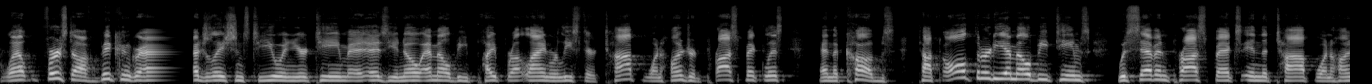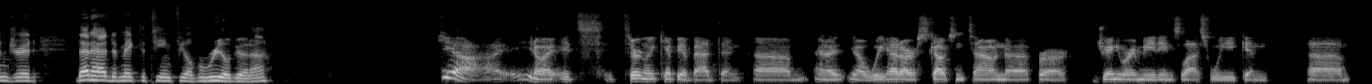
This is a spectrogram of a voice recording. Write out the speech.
Well, first off, big congrats Congratulations to you and your team. As you know, MLB Pipeline released their top 100 prospect list, and the Cubs topped all 30 MLB teams with seven prospects in the top 100. That had to make the team feel real good, huh? Yeah, I, you know, it's it certainly can't be a bad thing. Um, and I, you know, we had our scouts in town uh, for our January meetings last week, and um,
